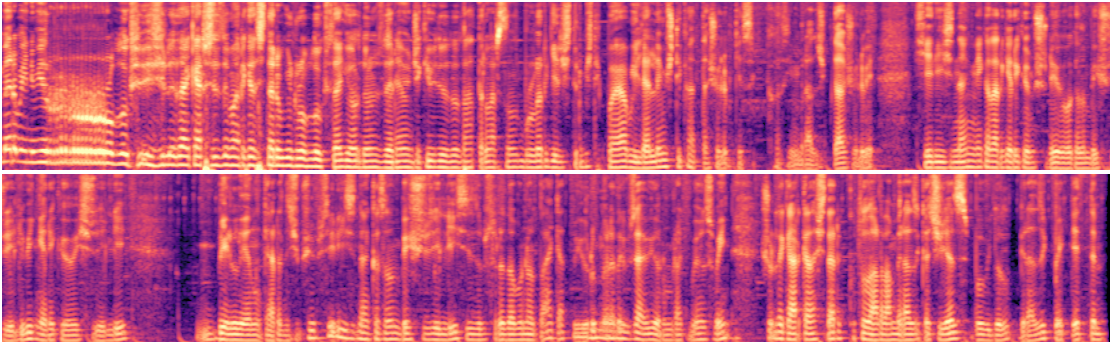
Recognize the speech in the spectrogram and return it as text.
Merhaba yeni bir Roblox videosuyla daha karşınızdayım arkadaşlar. Bugün Roblox'ta gördüğünüz üzere önceki videoda da hatırlarsanız buraları geliştirmiştik. Bayağı bir ilerlemiştik. Hatta şöyle bir kez kasayım birazcık daha şöyle bir serisinden ne kadar gerekiyormuş şuraya bir bakalım. 550 bin gerekiyor 550 billion kardeşim. Şu serisinden kasalım 550'yi. Siz de bu sırada abone olup like atmayı, yorumlara da güzel bir yorum bırakmayı unutmayın. Şuradaki arkadaşlar kutulardan birazcık açacağız. Bu videoluk birazcık beklettim.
